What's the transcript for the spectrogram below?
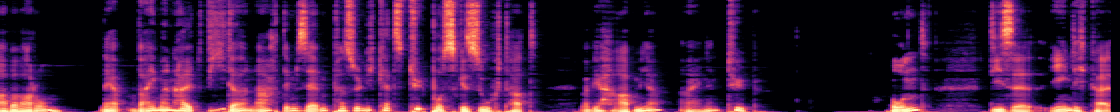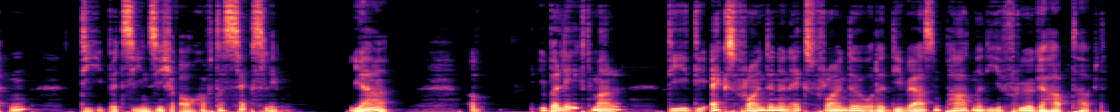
Aber warum? Naja, weil man halt wieder nach demselben Persönlichkeitstypus gesucht hat. Weil wir haben ja einen Typ. Und diese Ähnlichkeiten, die beziehen sich auch auf das Sexleben. Ja, überlegt mal die, die Ex-Freundinnen, Ex-Freunde oder diversen Partner, die ihr früher gehabt habt.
